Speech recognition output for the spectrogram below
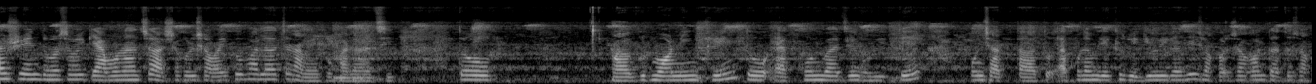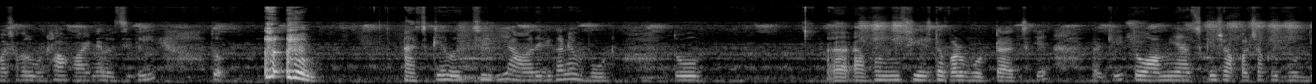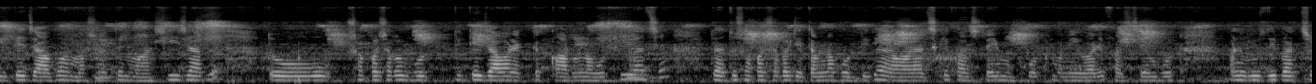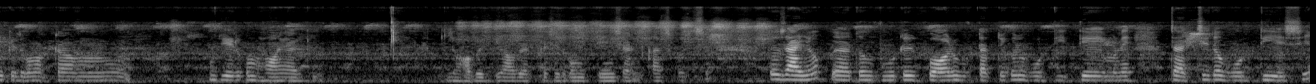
Hi friend তোমরা সবাই কেমন আছো? আশা করি সবাই খুব ভালো আছে আর আমিও খুব ভালো আছি। তো গুড মর্নিং ফ্রেন্ড তো এখন বাজে ঘড়িতে কোন সাতটা। তো এখন আমি একটু রেডি হয়ে গেছি। সকাল সকাল, তো সকাল সকাল ওঠা হয় না বেসিক্যালি তো আজকে হচ্ছে কি, আমাদের এখানে ভোট। তো এখন শেষ দফার ভোটটা আজকে আর কি। তো আমি আজকে সকাল সকাল ভোট দিতে যাব। আমার সাথে মাসি যাবে। তো সকাল সকাল ভোট দিতে যাওয়ার একটা কারণ অবশ্যই আছে। তো এত সকাল সকাল যেতাম না ভোট দিতে আর আমার আজকে ফার্স্ট টাইম ভোট মানে এবারে ফার্স্ট টাইম ভোট মানে বুঝতেই পারছ কীরকম একটা উম, যে এরকম হয় আর কি। কী হবে কী হবে একটা সেরকম টেনশান কাজ করছে। তো যাই হোক তো ভোটের পর তাড়াতাড়ি করে ভোট দিতে মানে যাচ্ছি তো ভোট দিয়ে এসে।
